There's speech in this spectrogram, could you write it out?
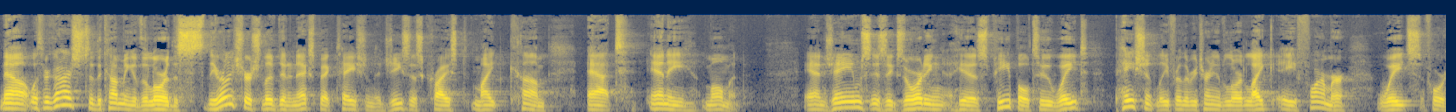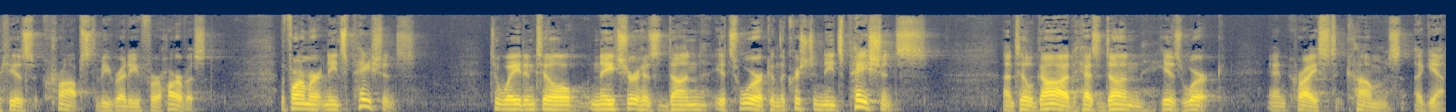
Now, with regards to the coming of the Lord, the, the early church lived in an expectation that Jesus Christ might come at any moment. And James is exhorting his people to wait patiently for the returning of the Lord, like a farmer waits for his crops to be ready for harvest. The farmer needs patience to wait until nature has done its work, and the Christian needs patience until God has done his work and Christ comes again.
